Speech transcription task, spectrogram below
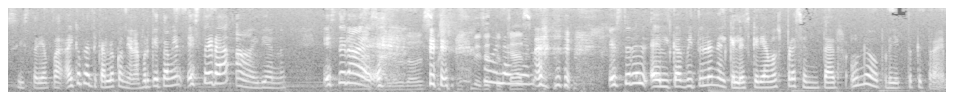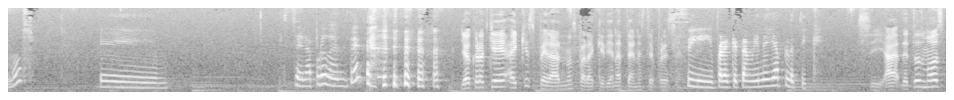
Sí, estaría padre. Hay que platicarlo con Diana, porque también este era, ay, Diana. Este era saludos desde tu casa. Este era el, el, capítulo en el que les queríamos presentar un nuevo proyecto que traemos. Eh, ¿Será prudente? Yo creo que hay que esperarnos para que Diana también esté presente. Sí, para que también ella platique. Sí, ah, de todos modos,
